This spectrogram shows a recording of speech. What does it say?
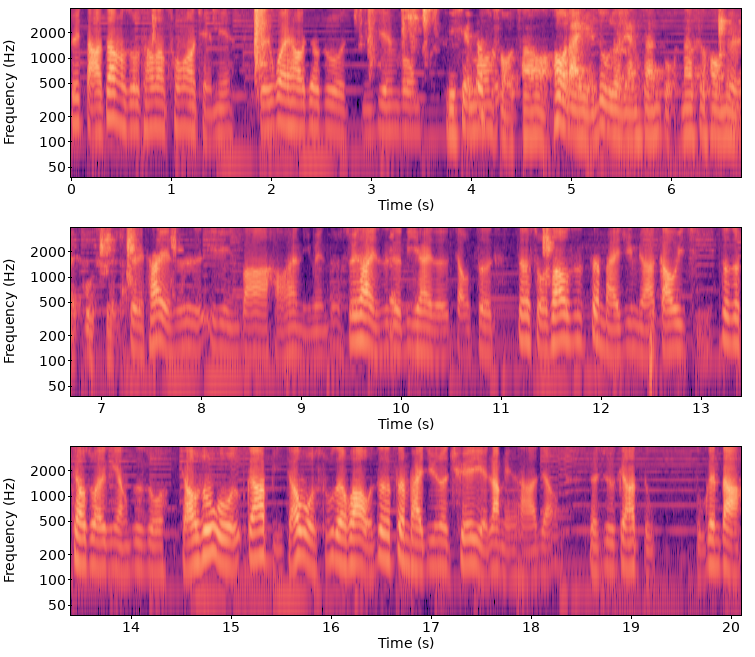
所以打仗的时候常常冲到前面，所以外号叫做急先锋。急先锋手抄啊，后来也入了梁山伯，那是后面的故事了。对他也是一零八好汉里面的，所以他也是个厉害的角色。这个手抄是正牌军比他高一级，这时候跳出来跟杨志说：“假如说我跟他比，假如我输的话，我这个正牌军的缺也让给他，这样对，就是跟他赌赌更大。”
